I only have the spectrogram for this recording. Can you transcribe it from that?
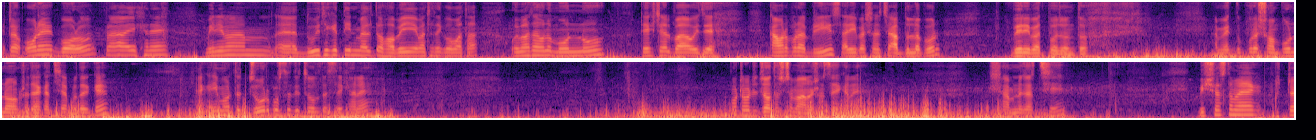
এটা অনেক বড়, প্রায় এখানে মিনিমাম দুই থেকে তিন মাইল তো হবেই এই মাথা থেকে ওই মাথা। ওই মাথা হলো মন্নু টেক্সটাইল বা ওই যে কামারপাড়া ব্রিজ আর এই পাশে হচ্ছে আবদুল্লাপুর বেরিবাদ পর্যন্ত। আমি একদম পুরো সম্পূর্ণ অংশ দেখাচ্ছি আপনাদেরকে। এক- এই মুহূর্তে জোর প্রস্তুতি চলতেছে এখানে। মোটামুটি যথেষ্ট মানুষ আছে এখানে। সামনে যাচ্ছি। বিশ্বস্তমে একটা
